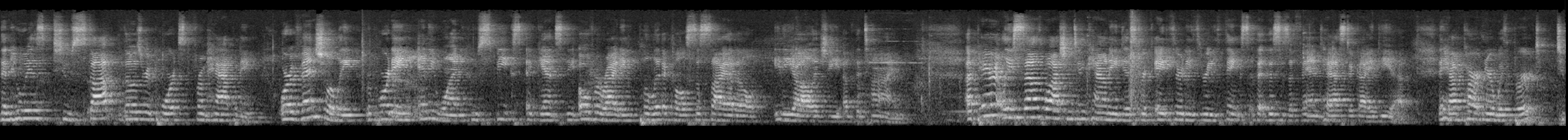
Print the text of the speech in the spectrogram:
then who is to stop those reports from happening? Or eventually reporting anyone who speaks against the overriding political societal ideology of the time. Apparently, South Washington County District 833 thinks that this is a fantastic idea. They have partnered with BERT to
